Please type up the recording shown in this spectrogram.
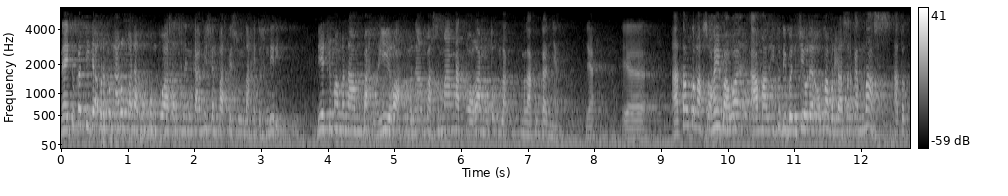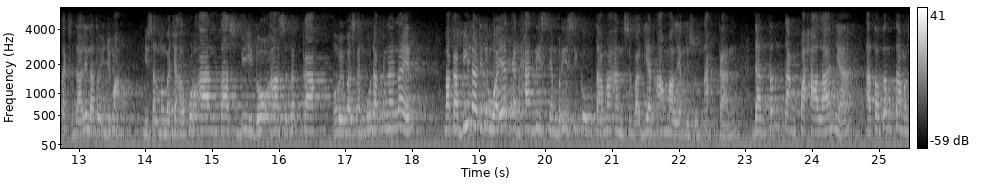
Nah, itu kan tidak berpengaruh pada hukum puasa Senin Kamis yang pasti sunnah itu sendiri. Dia cuma menambah ghirah, menambah semangat orang untuk melakukannya, ya. Ya, atau telah sahih bahwa amal itu dibenci oleh Allah berdasarkan nas atau teks dalil atau ijma. Misal membaca Al-Qur'an, tasbih, doa, sedekah, membebaskan budak dan lain-lain. Maka bila diriwayatkan hadis yang berisi keutamaan sebagian amal yang disunnahkan dan tentang pahalanya atau tentang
